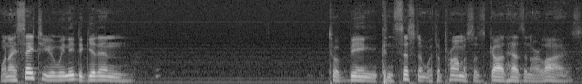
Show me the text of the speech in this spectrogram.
when I say to you, we need to get in to being consistent with the promises God has in our lives,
